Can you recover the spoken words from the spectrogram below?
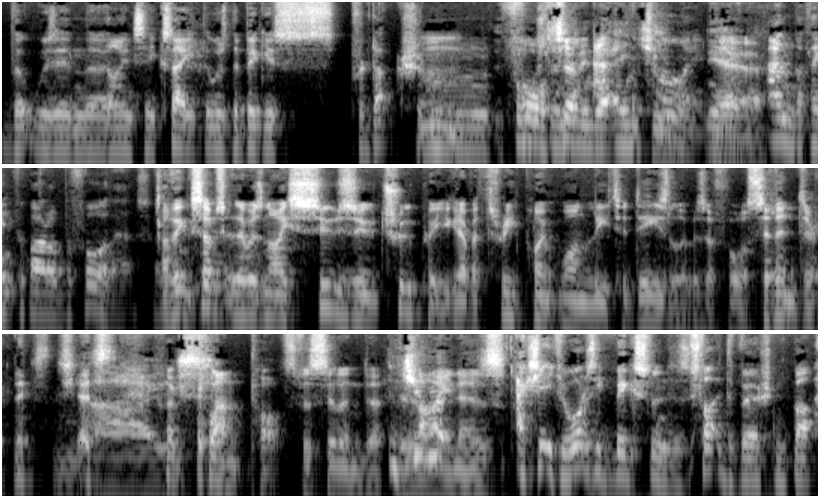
that was in the 968. That was the biggest production hmm. Four-cylinder at the engine, time. yeah. Yeah. And I think for quite a while before that. so. I think subs- there was an Isuzu Trooper. You could have a 3.1 litre diesel. It was a four cylinder, and it's just like plant pots for cylinder you know- liners. Actually, if you want to see big cylinders, slight diversion, but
